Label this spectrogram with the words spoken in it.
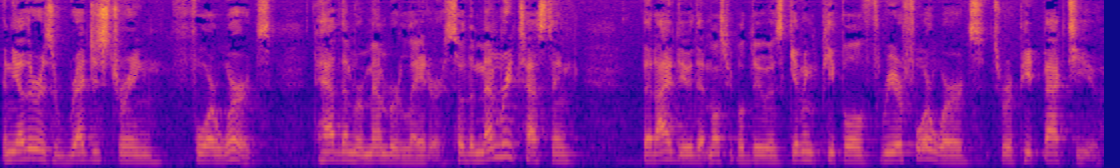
and the other is registering four words to have them remember later. So the memory testing that I do, that most people do, is giving people three or four words to repeat back to you.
